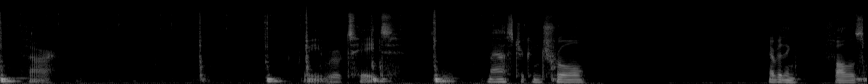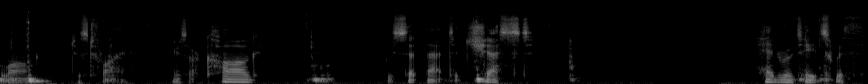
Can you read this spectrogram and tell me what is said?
with our, we rotate master control, everything follows along just fine. Here's our cog. We set that to chest. Head rotates with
